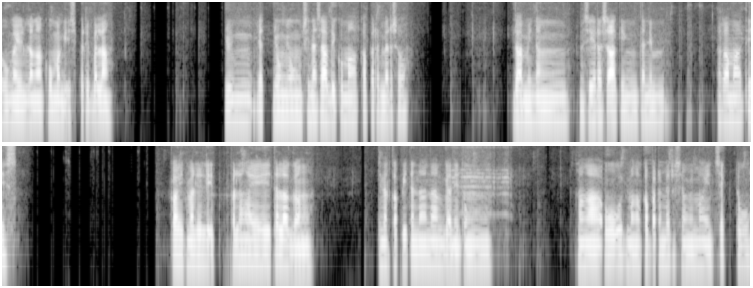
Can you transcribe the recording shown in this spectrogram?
So ngayon lang ako mag-spray pa lang. Yung, yung, yung sinasabi ko mga kaparmers oh, dami nang nasira sa aking tanim na kamatis kahit maliliit pa lang ay talagang kinakapitan na ng ganitong mga uod, mga kaparmers, yung mga insekto.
